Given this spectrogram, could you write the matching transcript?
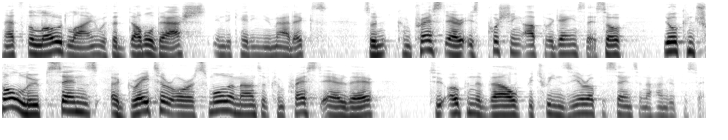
That's the load line with a double dash indicating pneumatics. So compressed air is pushing up against there. So your control loop sends a greater or a small amount of compressed air there to open the valve between 0% and 100%. Okay,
